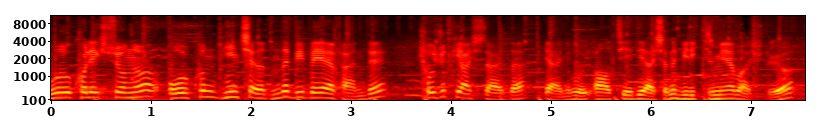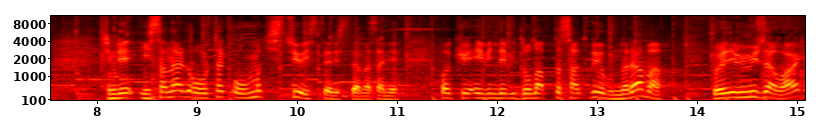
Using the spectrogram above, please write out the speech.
Bu koleksiyonu Orkun Hinçer adında bir beyefendi çocuk yaşlarda yani bu 6-7 yaşlarında biriktirmeye başlıyor. Şimdi insanlar da ortak olmak istiyor ister istemez. Hani bakıyor evinde bir dolapta saklıyor bunları ama böyle bir müze var.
